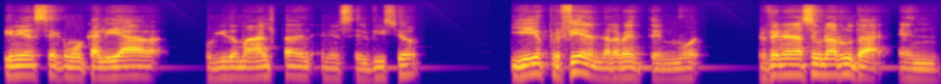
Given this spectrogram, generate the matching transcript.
tiene esa como calidad un poquito más alta en, el servicio y ellos prefieren de repente, prefieren hacer una ruta en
